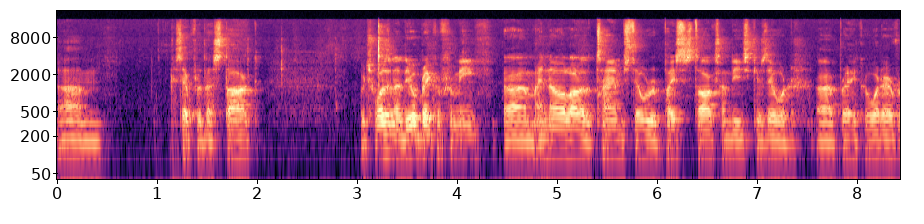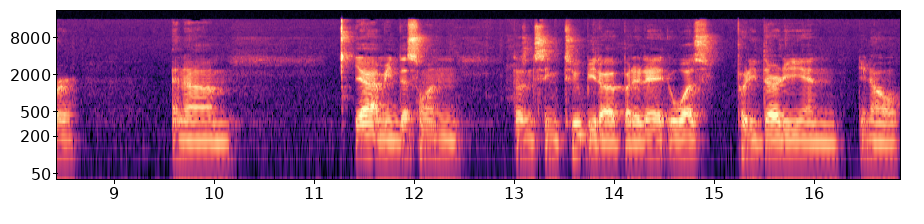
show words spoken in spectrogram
um, except for the stock, which wasn't a deal breaker for me. Um, I know a lot of the times they would replace the stocks on these because they would uh, break or whatever. And um, yeah, I mean this one doesn't seem too beat up, but it it was pretty dirty and you know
